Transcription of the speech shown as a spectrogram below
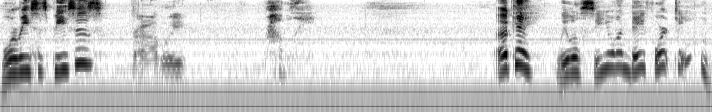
More Reese's Pieces? Probably. Probably. Okay, we will see you on day 14.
